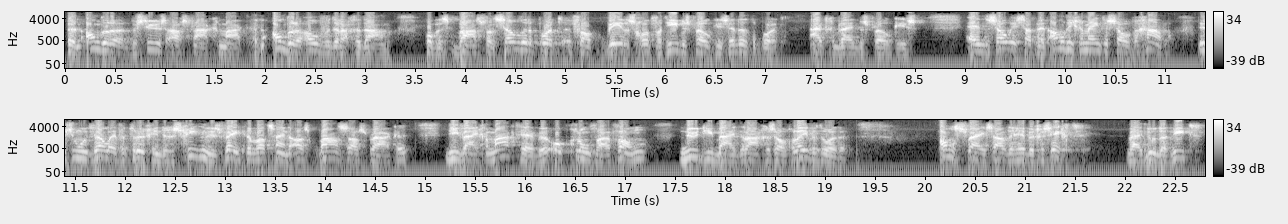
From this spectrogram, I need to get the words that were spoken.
een andere bestuursafspraak gemaakt, een andere overdracht gedaan op het basis van hetzelfde rapport van Berenschot wat hier besproken is, hè, dat rapport uitgebreid besproken is. En zo is dat met al die gemeentes zo gegaan. Dus je moet wel even terug in de geschiedenis weten wat zijn de as- basisafspraken die wij gemaakt hebben op grond waarvan nu die bijdragen zo geleverd worden. Als wij zouden hebben gezegd, wij doen dat niet,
